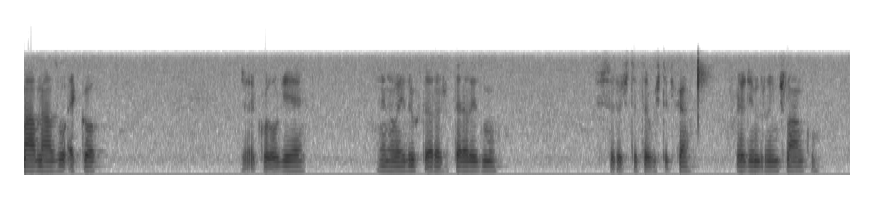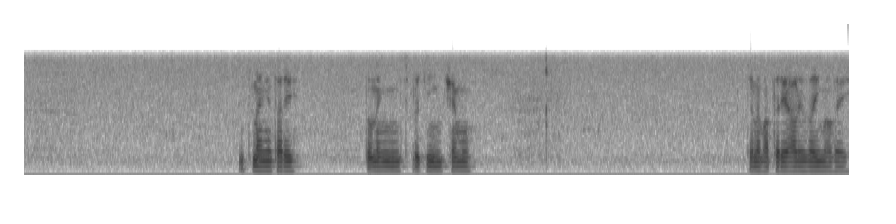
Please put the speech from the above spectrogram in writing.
má v názvu eko, že ekologie je nový druh teror, terorismu, což se dočtete už teďka v každém druhém článku. Nicméně tady to není nic proti ničemu. Tenhle materiál je zajímavý.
